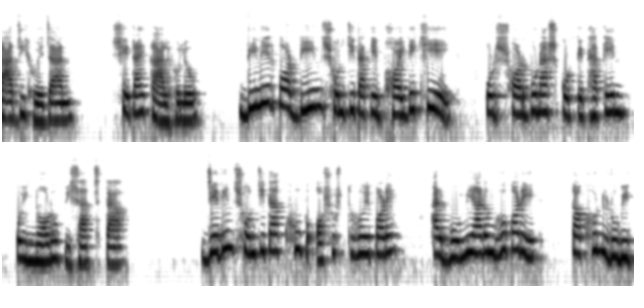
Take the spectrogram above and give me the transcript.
রাজি হয়ে যান। সেটাই কাল হলো। দিনের পর দিন সঞ্চিতাকে ভয় দেখিয়ে ওর সর্বনাশ করতে থাকেন ওই নর পিসাচটা যেদিন সঞ্চিতা খুব অসুস্থ হয়ে পড়ে আর বমি আরম্ভ করে, তখন রুবির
